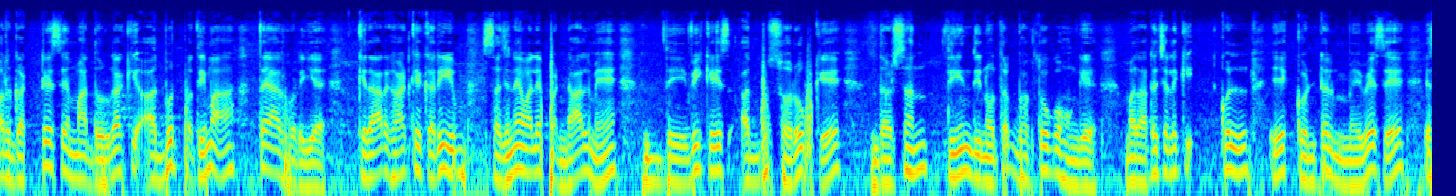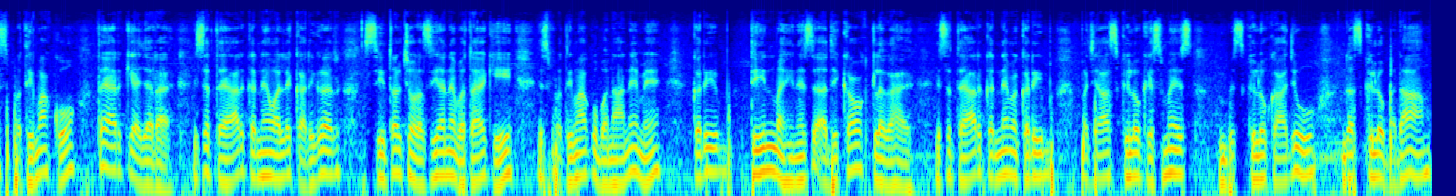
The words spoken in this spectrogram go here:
और गट्टे से माँ दुर्गा की अद्भुत प्रतिमा तैयार हो रही है। केदार घाट के करीब सजने वाले पंडाल में देवी के इस अद्भुत स्वरूप के दर्शन तीन दिनों तक भक्तों को होंगे। बताते चले कि कुल एक क्विंटल मेवे से इस प्रतिमा को तैयार किया जा रहा है। इसे तैयार करने वाले कारीगर शीतल चौरसिया ने बताया कि इस प्रतिमा को बनाने में करीब तीन महीने से अधिक का वक्त लगा है। इसे तैयार करने में करीब 50 किलो किशमिश 20 किलो काजू 10 किलो बादाम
